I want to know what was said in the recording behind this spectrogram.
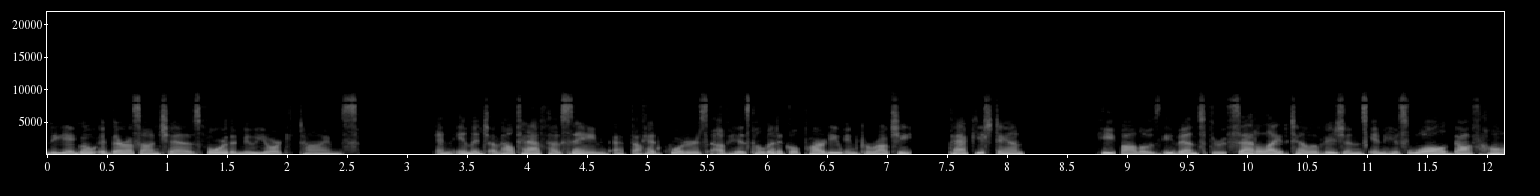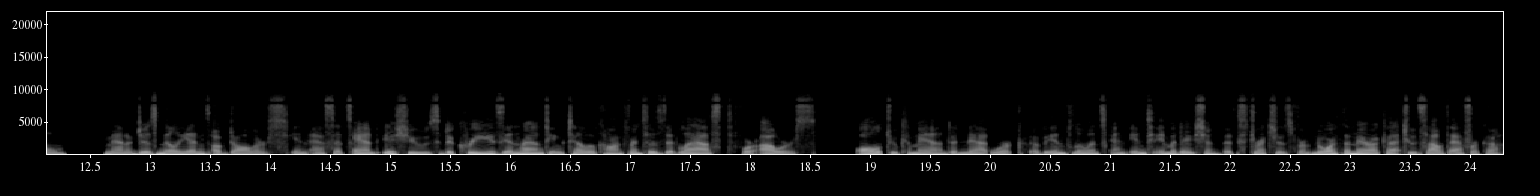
Diego Ibarra Sanchez for the New York Times. An image of Altaf Hussain at the headquarters of his political party in Karachi, Pakistan. He follows events through satellite televisions in his walled-off home, manages millions of dollars in assets and issues decrees in ranting teleconferences that last for hours all to command a network of influence and intimidation that stretches from North America to South Africa.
